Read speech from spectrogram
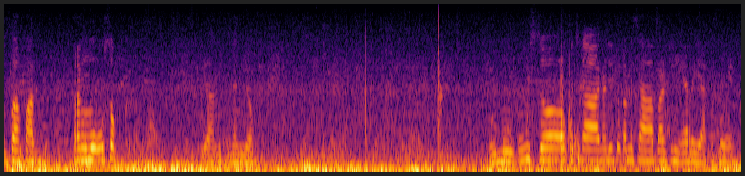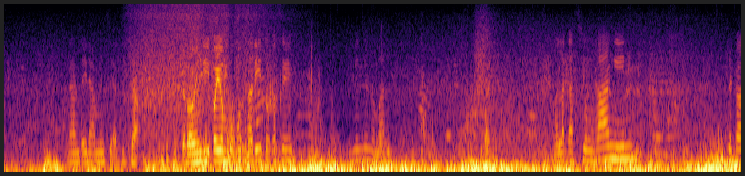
Nagpa-fog. Parang umuusok. Yan, tignan nyo. Umuusok at saka nandito kami sa parking area kasi nantay namin si Ate Cha. Pero hindi pa yung pupunta dito kasi tingnan nyo naman. Malakas yung hangin. At saka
